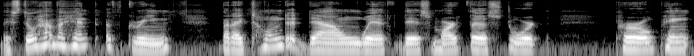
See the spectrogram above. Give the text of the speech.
They still have a hint of green, but I toned it down with this Martha Stewart Pearl paint.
